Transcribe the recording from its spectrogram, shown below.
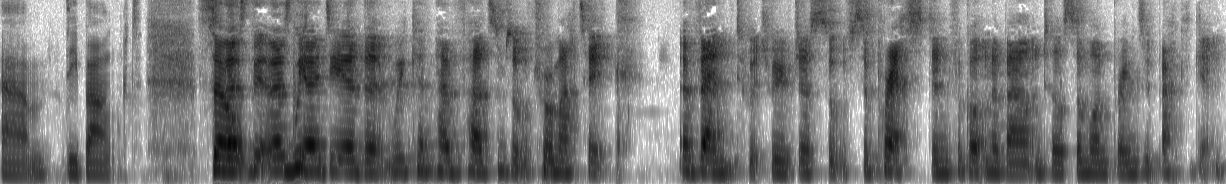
um, debunked. So, So that's, the, that's we- the idea that we can have had some sort of traumatic event which we've just sort of suppressed and forgotten about until someone brings it back again.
